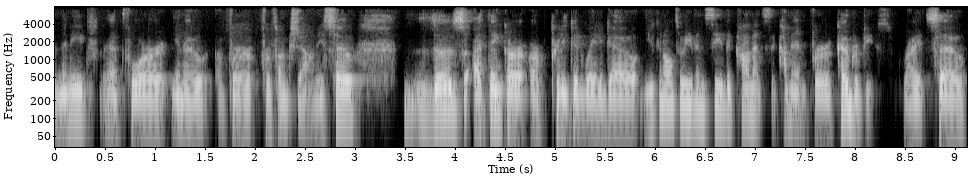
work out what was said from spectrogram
and the need for you know for for functionality. So those I think are are a pretty good way to go. You can also even see the comments that come in for code reviews, right? So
